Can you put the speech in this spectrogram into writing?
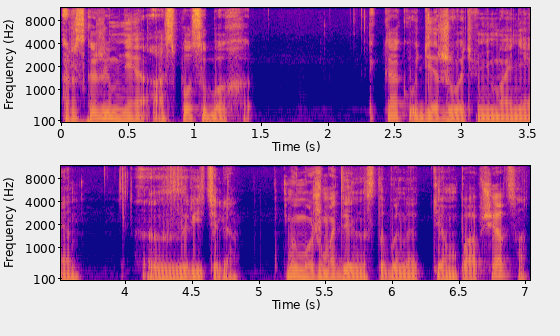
Расскажи мне о способах, как удерживать внимание зрителя. Мы можем отдельно с тобой на эту тему пообщаться.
